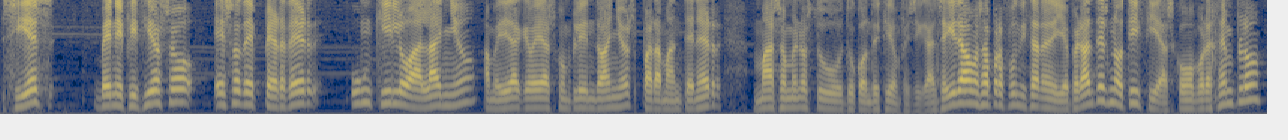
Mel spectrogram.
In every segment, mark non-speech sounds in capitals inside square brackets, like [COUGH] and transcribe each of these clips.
si es beneficioso eso de perder un kilo al año a medida que vayas cumpliendo años para mantener más o menos tu, tu condición física. Enseguida vamos a profundizar en ello, pero antes noticias, como por ejemplo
